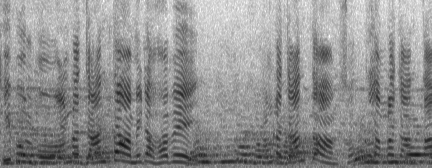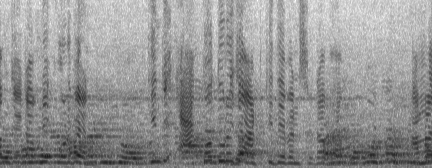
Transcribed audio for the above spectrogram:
কি বলব? আমরা জানতাম এটা হবে। আমরা জানতাম, সত্যি আমরা জানতাম যে এটা উনি করবেন। কিন্তু এত দূরে যে আটকে দেবেন সেটা ভাবো, আমরা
